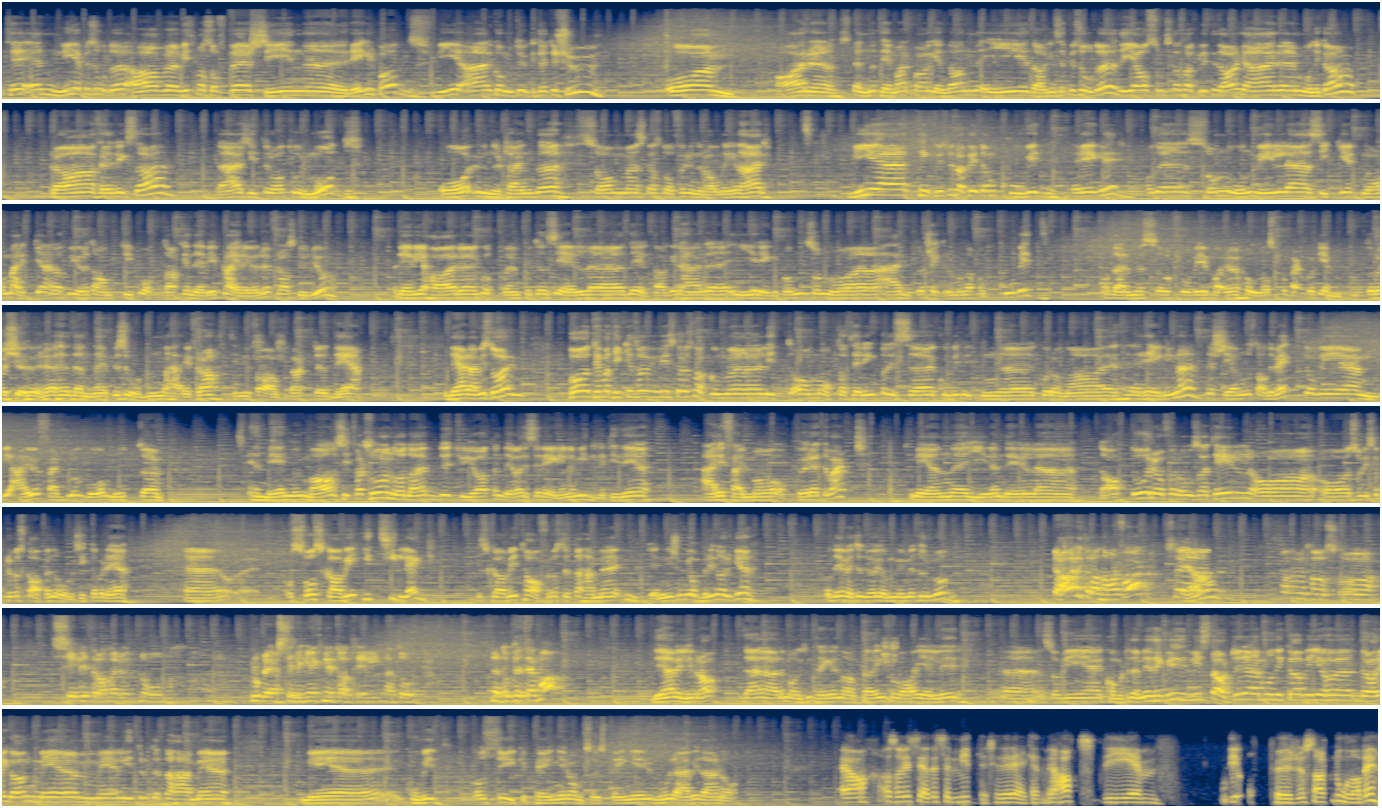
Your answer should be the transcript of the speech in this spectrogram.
velkommen til en ny episode av Visma Software sin eh, regelpod. Vi er kommet til uke 37 og har eh, spennende temaer på agendaen i dagens episode. De av oss som skal snakke litt i dag, er eh, Monica fra Fredrikstad. Der sitter òg Tormod og undertegnede som skal stå for underholdningen her. Vi eh, tenkte vi skulle snakke litt om covid-regler. og det Som noen vil eh, sikkert nå merke, er at vi gjør et annet type opptak enn det vi pleier å gjøre fra studio. Fordi vi har eh, gått på en potensiell deltaker her i Regelpodden som nå er ute og sjekker om han har fått covid. Og dermed så får vi bare holde oss på hvert vårt hjemmekontor og kjøre denne episoden herifra til vi får avklart det. Det er der vi står. På tematikken så Vi skal jo snakke om, eh, litt om oppdatering på disse covid-19-koronareglene. Det skjer noe stadig vekk, og vi, eh, vi er jo i ferd med å gå mot eh, en mer normal situasjon. og Det betyr jo at en del av disse reglene midlertidig er i ferd med å opphøre etter hvert. Som igjen gir en del datoer å forholde seg til, og, og, så vi skal prøve å skape en oversikt over det. Og så skal vi i tillegg skal vi ta for oss dette her med utlendinger som jobber i Norge. Og det vet du du har jobbet mye med, Tormod? Ja, litt rann, i hvert fall. Så jeg ja. kan jo ta oss og si litt rundt noen problemstillinger knytta til nettopp, nettopp, det temaet. Det er veldig bra. Der er det mange som trenger en avklaring på hva gjelder. Eh, så vi kommer til dem. Jeg tenker vi, starter, eh, Monica. Vi drar i gang med, med litt rundt dette her med, med covid og sykepenger, omsorgspenger. Hvor er vi der nå? Ja, altså vi ser disse midlertidige reglene vi har hatt. De, de opphører jo snart, noen av de.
